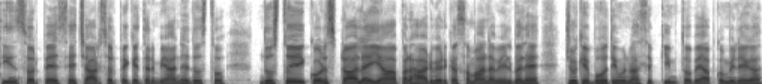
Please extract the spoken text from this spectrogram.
तीन सौ रुपये से चार सौ रुपये के दरमियान है दोस्तों। दोस्तों, एक और स्टॉल है। यहाँ पर हार्डवेयर का सामान अवेलेबल है, जो कि बहुत ही मुनासिब कीमतों पर आपको मिलेगा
